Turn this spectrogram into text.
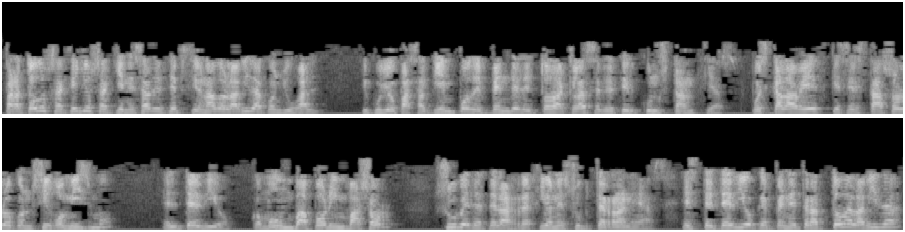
para todos aquellos a quienes ha decepcionado la vida conyugal y cuyo pasatiempo depende de toda clase de circunstancias, pues cada vez que se está solo consigo mismo, el tedio, como un vapor invasor, sube desde las regiones subterráneas. Este tedio que penetra toda la vida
